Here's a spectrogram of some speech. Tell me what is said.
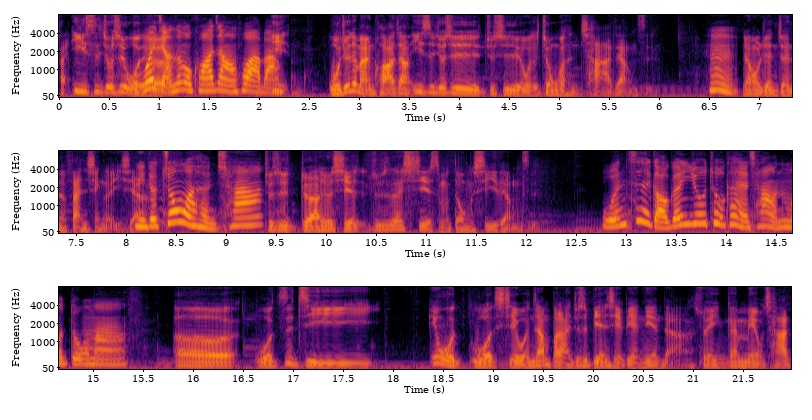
他意思就是我的不会讲这么夸张的话吧？我觉得蛮夸张。意思就是就是我的中文很差这样子。嗯，让我认真的反省了一下。你的中文很差？就是对啊，就写就是在写什么东西这样子。文字稿跟 YouTube 看起来差有那么多吗？呃，我自己。因为我我写文章本来就是边写边念的啊，所以应该没有差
